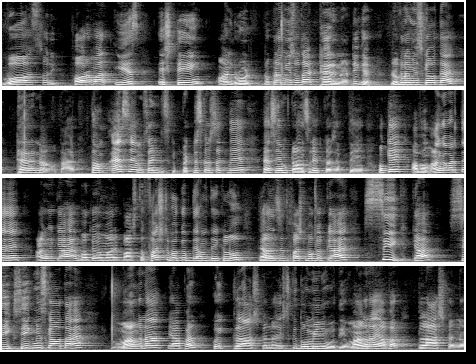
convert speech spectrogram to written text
was sorry farmer is staying on road रुकना मीन्स होता है ठहरना, ठीक है? रुकना मीन्स क्या होता है? ठहरना होता है। तो हम ऐसे हम सेंटेंस की प्रैक्टिस कर सकते हैं, ऐसे हम ट्रांसलेट कर सकते हैं। ओके अब हम आगे बढ़ते हैं। आगे क्या है? वोकेब हमारे पास तो फ़र्स्ट वोकेब हम देख लो। ध्यान से फ़र्स्ट वोकेब क्या है? सीख क्या है? सीख सीख मीन्स क्या होता है? मांगना या फिर कोई तलाश करना, इसकी दो मीनिंग होती है, मांगना या फिर तलाश करना।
